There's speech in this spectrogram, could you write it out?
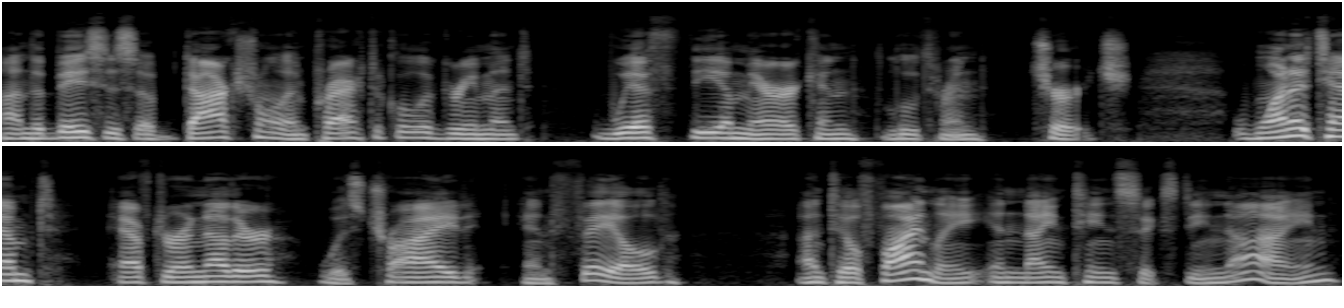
on the basis of doctrinal and practical agreement with the American Lutheran Church? One attempt after another was tried and failed until finally in 1969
